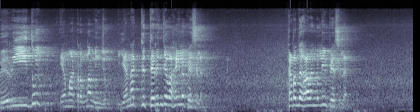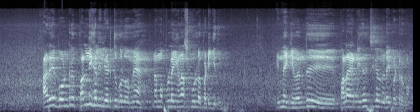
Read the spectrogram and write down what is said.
பெரிதும் ஏமாற்றம் தான் மிஞ்சும். எனக்கு தெரிஞ்ச வகையில் பேசலை. கடந்த காலங்கள்லையும் பேசலை. அதே போன்று பள்ளிகளில் எடுத்துக்கொள்வோமே நம்ம பிள்ளைங்கள்லாம் ஸ்கூலில் படிக்குது. இன்னைக்கு வந்து பல நிகழ்ச்சிகள் நடைபெற்றிருக்கும்.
